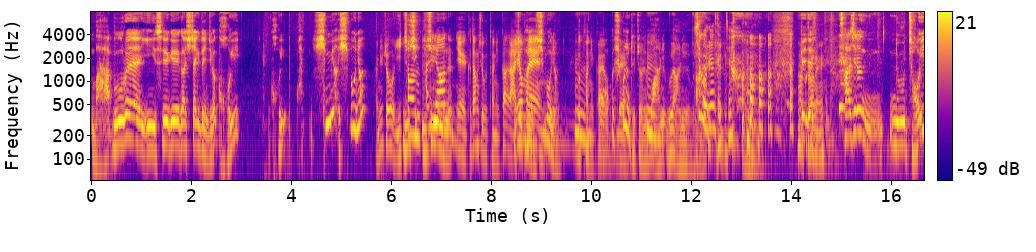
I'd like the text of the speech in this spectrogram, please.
마블의 이 세계가 시작이 된 지가 거의 거의 한 10년, 15년? 아니죠. 20 2008년 됐네? 예, 그 당시부터니까 2008년, 아이언맨 15년. 부터니까요. 어, 15년 됐잖아요. 뭐 아니 왜 아니에요? 15년 됐죠. 그 이제. 사실은 누- 저희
